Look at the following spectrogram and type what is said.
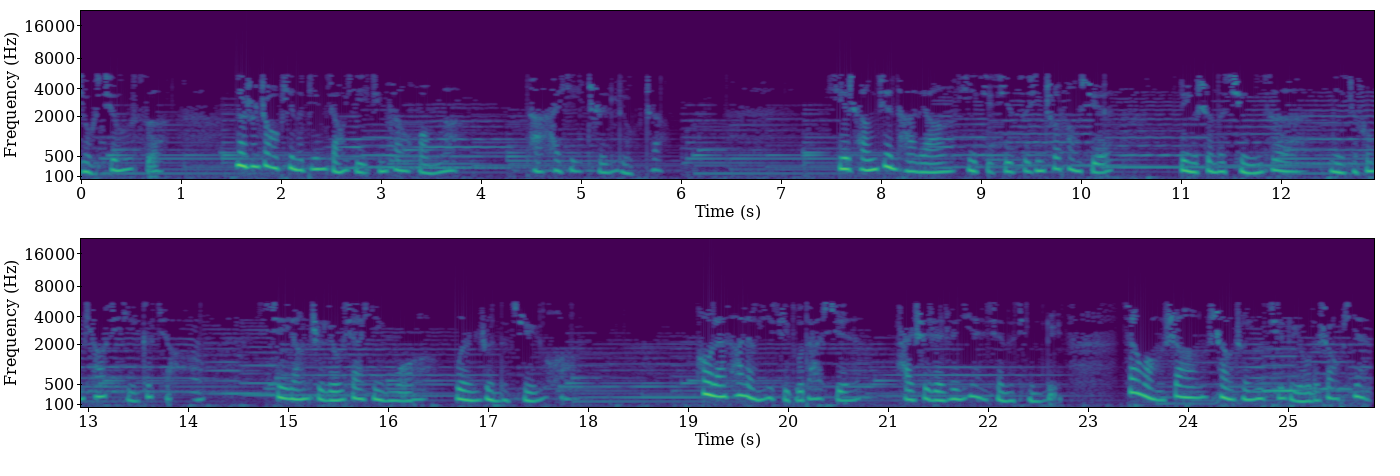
又羞涩。那张照片的边角已经泛黄了，他还一直留着。也常见他俩一起骑自行车放学，女生的裙子逆着风飘起一个角，夕阳只留下一抹温润的橘黄。后来他俩一起读大学，还是人人艳羡的情侣，在网上上传一起旅游的照片，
